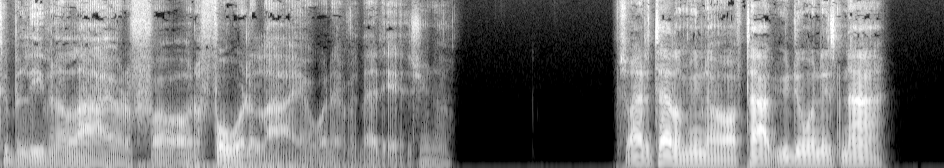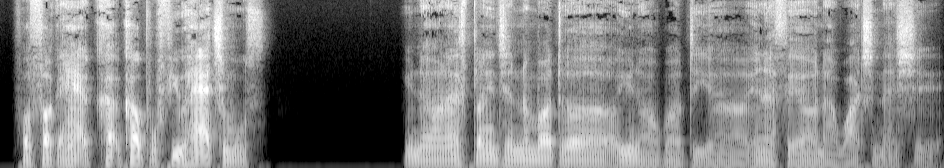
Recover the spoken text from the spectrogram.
to believe in a lie or to, or to forward a lie or whatever that is, you know? So I had to tell them, you know, off top, you doing this now for a fucking ha- couple few Hatchimals. You know, and I explained to them about the, uh, you know, about the uh, NFL and not watching that shit.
